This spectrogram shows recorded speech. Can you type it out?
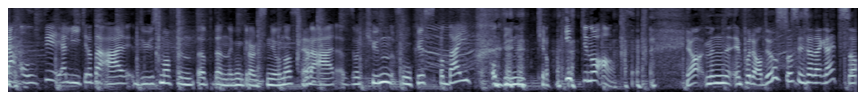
Det er alltid, Jeg liker at det er du som har funnet opp denne konkurransen, Jonas. For Ja. det er altså, kun fokus på deg og din kropp. Ikke noe annet. Ja, men på radio så syns jeg det er greit, så,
